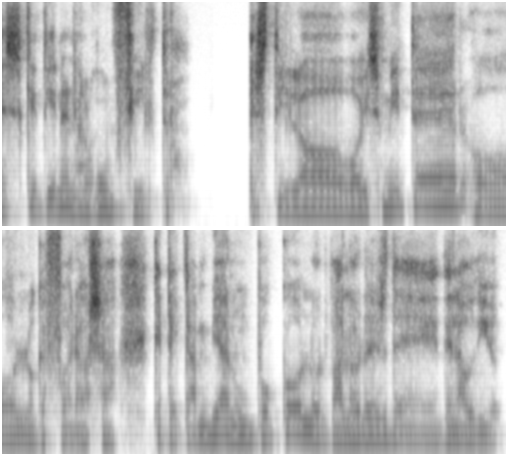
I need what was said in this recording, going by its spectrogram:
es. que tienen algún filtro, estilo voice meter o lo que fuera, o sea, que te cambian un poco los valores de- del audio.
